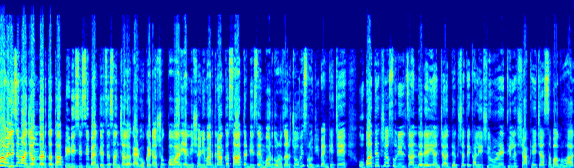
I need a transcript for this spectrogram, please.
हवेलीचे माजी आमदार तथा पीडीसीसी बँकेचे संचालक अॅडव्होकेट अशोक पवार यांनी शनिवार दिनांक सात डिसेंबर दोन हजार चोवीस रोजी बँकेचे उपाध्यक्ष सुनील चांदेरे यांच्या अध्यक्षतेखाली शिरूर येथील शाखेच्या सभागृहात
